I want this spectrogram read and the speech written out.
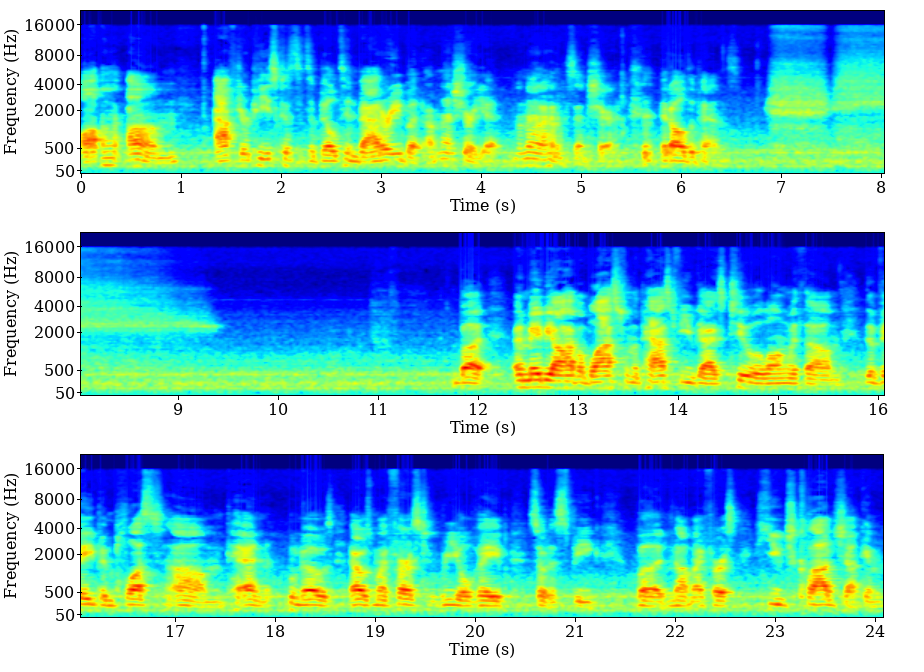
uh, um, afterpiece because it's a built-in battery. But I'm not sure yet. I'm not 100 percent sure. it all depends. But and maybe I'll have a blast from the past for you guys too, along with um, the Vape and Plus um, pen. Who knows? That was my first real vape, so to speak, but not my first huge cloud chucking.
